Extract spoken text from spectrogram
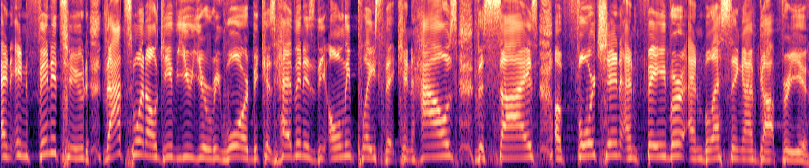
and infinitude, that's when I'll give you your reward because heaven is the only place that can house the size of fortune and favor and blessing I've got for you.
